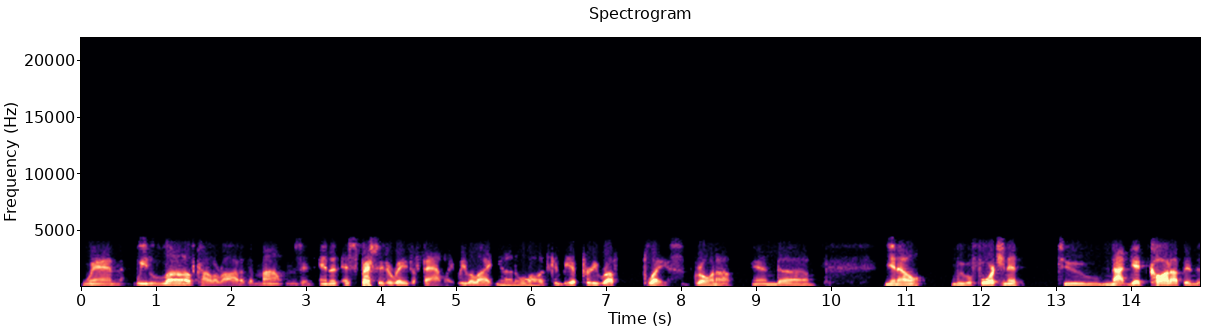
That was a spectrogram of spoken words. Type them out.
When we love Colorado, the mountains, and, and especially to raise a family, we were like, you know, New Orleans can be a pretty rough place growing up, and uh, you know, we were fortunate to not get caught up in the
